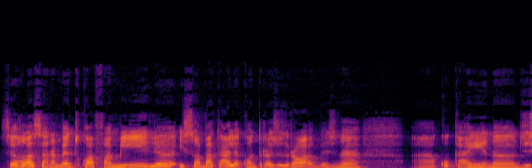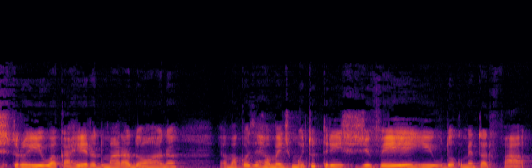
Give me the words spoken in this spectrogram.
seu relacionamento com a família e sua batalha contra as drogas, né? A cocaína destruiu a carreira do Maradona. É uma coisa realmente muito triste de ver e o documentário fala,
